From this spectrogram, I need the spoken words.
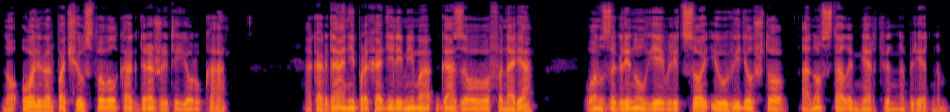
Но Оливер почувствовал, как дрожит ее рука. А когда они проходили мимо газового фонаря, он заглянул ей в лицо и увидел, что оно стало мертвенно-бледным.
